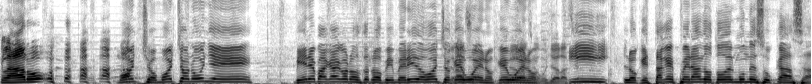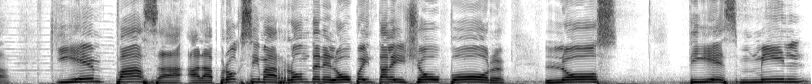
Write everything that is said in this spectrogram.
Claro. Moncho, Moncho Núñez. Viene para acá con nosotros. Bienvenido, Moncho. qué bueno, qué bueno. gracias, muchas gracias. Y lo que están esperando todo el mundo en su casa. ¿Quién pasa a la próxima ronda en el Open Talent Show por los 10 mil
